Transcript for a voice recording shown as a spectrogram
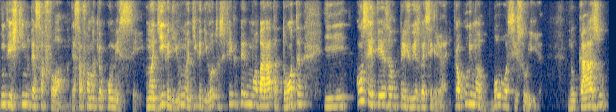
investindo dessa forma, dessa forma que eu comecei. Uma dica de um, uma dica de outro, você fica uma barata tonta e com certeza o prejuízo vai ser grande. Procure uma boa assessoria. No caso,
